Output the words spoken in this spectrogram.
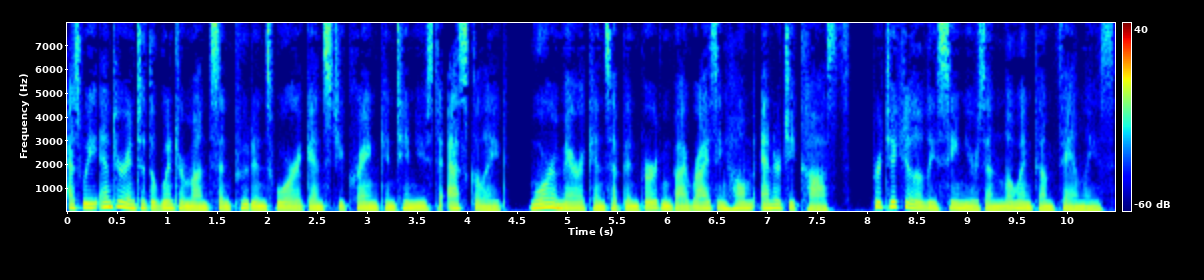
as we enter into the winter months and Putin's war against Ukraine continues to escalate, more Americans have been burdened by rising home energy costs, particularly seniors and low income families.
